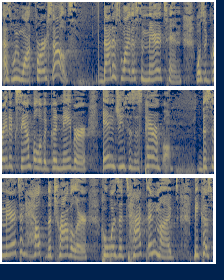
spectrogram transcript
as we want for ourselves. That is why the Samaritan was a great example of a good neighbor in Jesus' parable the Samaritan helped the traveler who was attacked and mugged because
